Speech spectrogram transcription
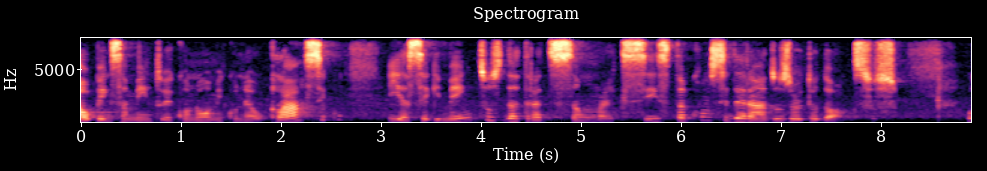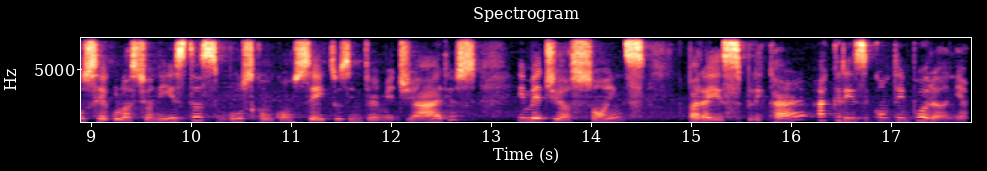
ao pensamento econômico neoclássico e a segmentos da tradição marxista considerados ortodoxos. Os regulacionistas buscam conceitos intermediários e mediações para explicar a crise contemporânea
